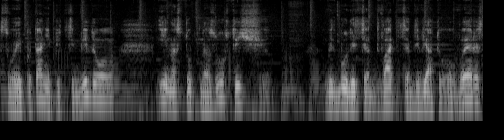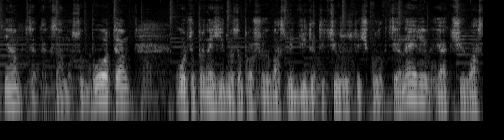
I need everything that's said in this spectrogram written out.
свої питання під цим відео. І наступна зустріч відбудеться 29 вересня, це так само субота. Отже, принагідно запрошую вас відвідати цю зустріч колекціонерів. Якщо у вас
